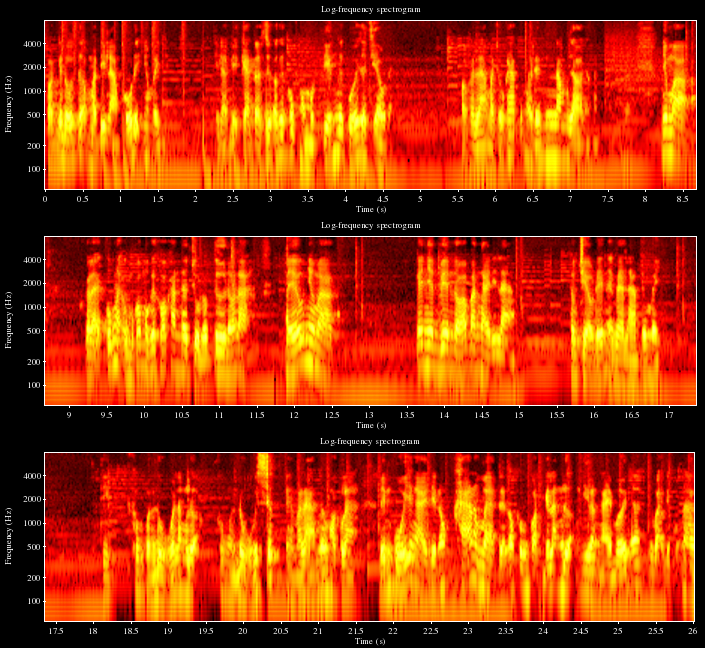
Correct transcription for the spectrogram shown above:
Còn cái đối tượng mà đi làm cố định cho mình thì là bị kẹt ở giữa cái khúc mà một tiếng cái cuối giờ chiều đấy. Họ phải làm ở chỗ khác cũng phải đến 5 giờ chẳng hạn. Nhưng mà lại cũng lại có một cái khó khăn cho chủ đầu tư đó là nếu như mà cái nhân viên đó ban ngày đi làm xong chiều đến lại về làm cho mình không còn đủ cái năng lượng, không còn đủ cái sức để mà làm nữa hoặc là đến cuối ngày thì nó khá là mệt rồi, nó không còn cái năng lượng như là ngày mới nữa. Như vậy thì cũng là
